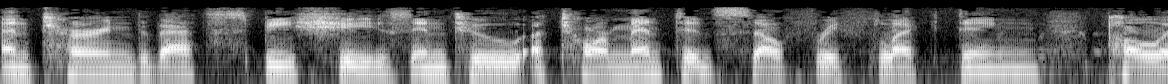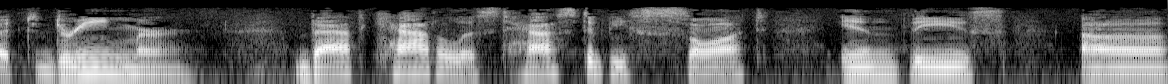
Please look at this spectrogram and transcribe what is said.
and turned that species into a tormented, self-reflecting poet dreamer, that catalyst has to be sought in these uh,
